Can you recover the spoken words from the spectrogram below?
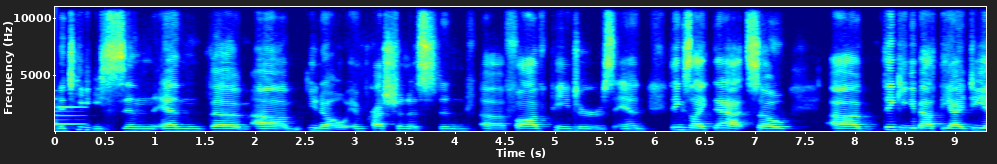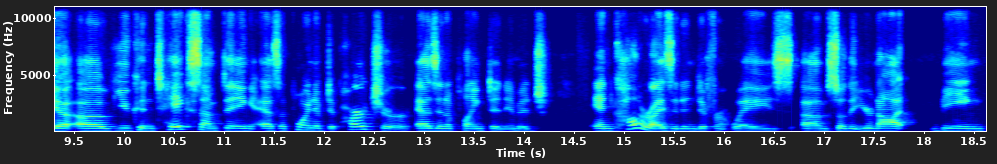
Matisse and and the um, you know impressionists and uh, Fauve painters and things like that. So uh, thinking about the idea of you can take something as a point of departure, as in a plankton image, and colorize it in different ways, um, so that you're not being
